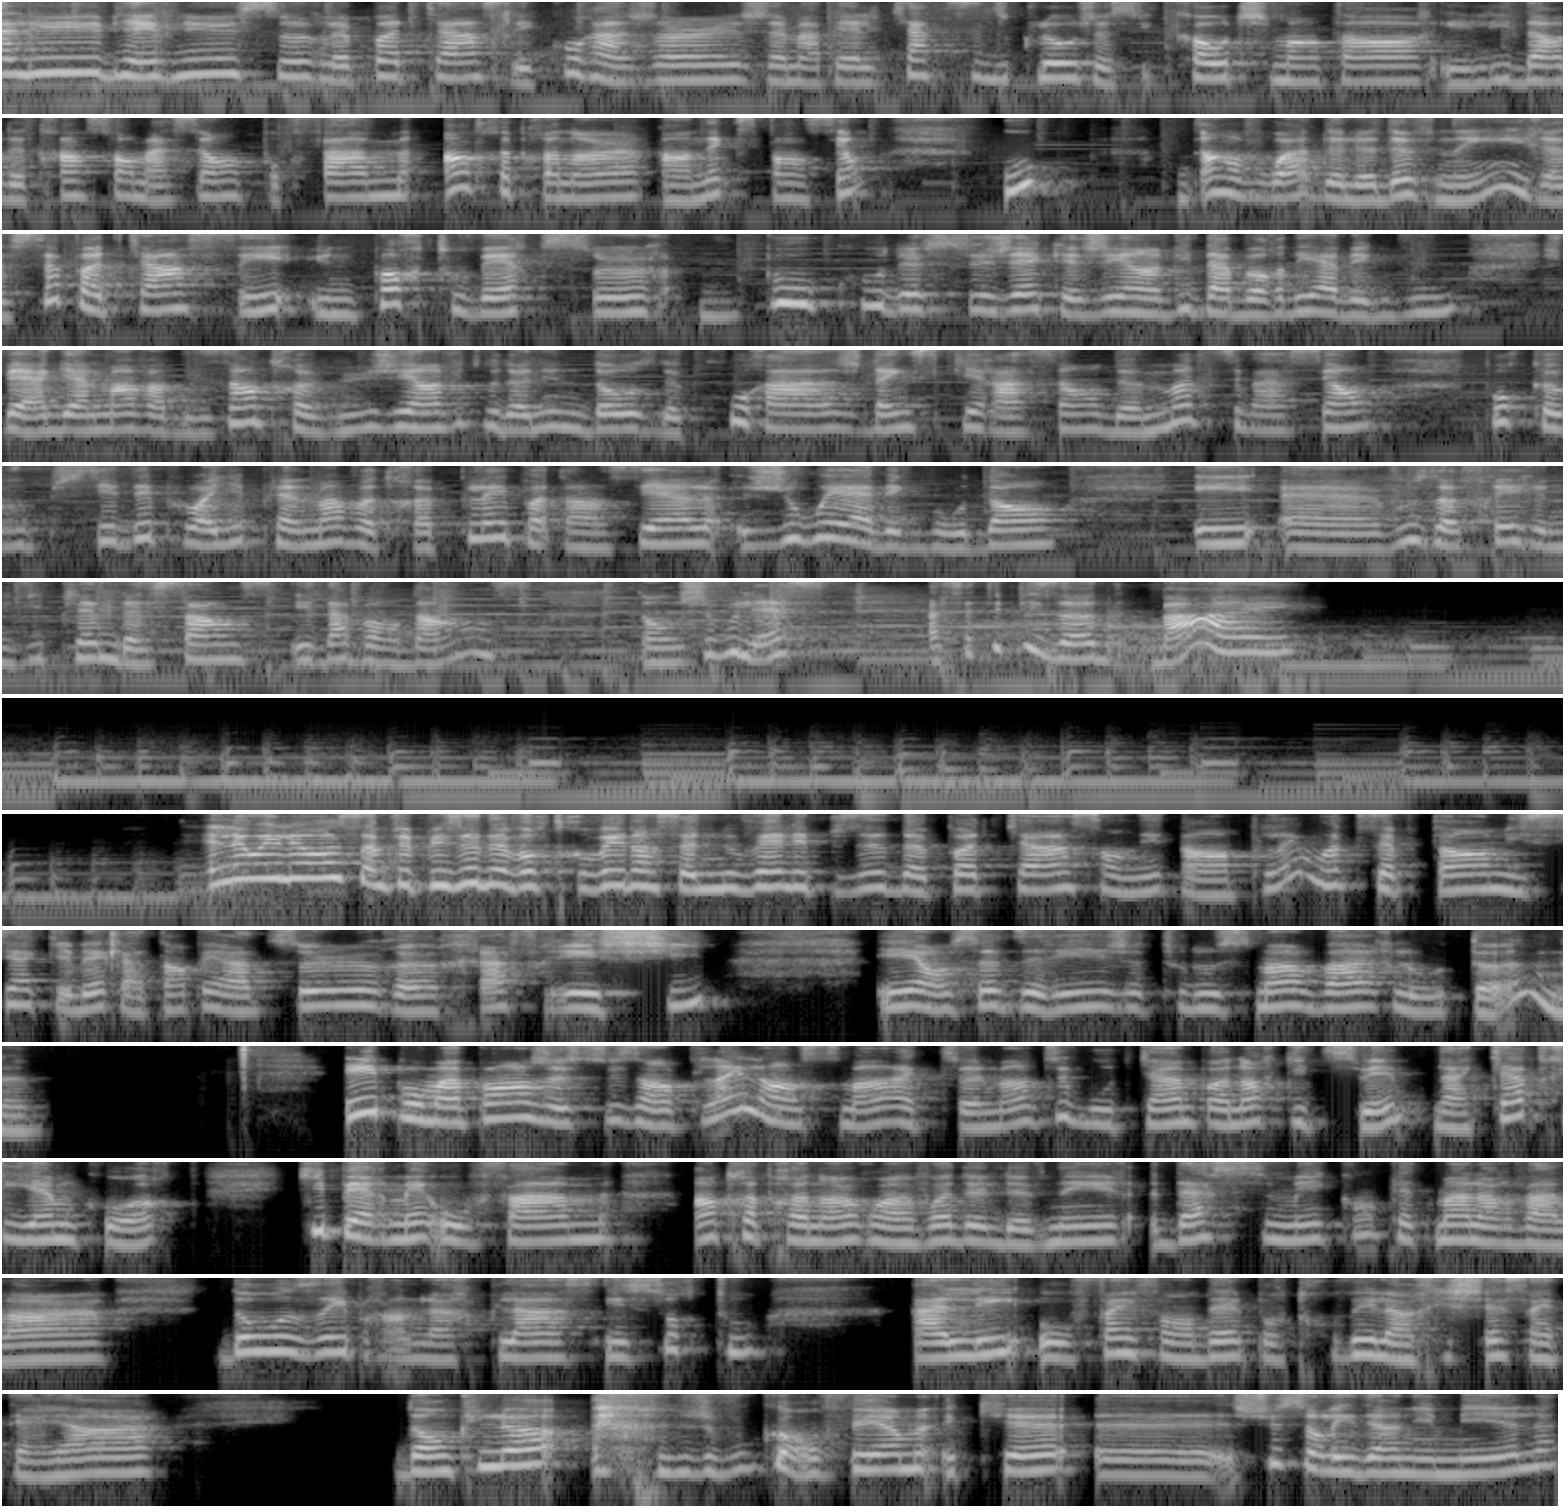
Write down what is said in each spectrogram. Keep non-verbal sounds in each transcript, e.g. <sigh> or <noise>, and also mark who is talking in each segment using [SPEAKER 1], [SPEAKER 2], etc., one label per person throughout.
[SPEAKER 1] salut, bienvenue sur le podcast Les Courageuses. Je m'appelle Cathy Duclos, je suis coach, mentor et leader de transformation pour femmes entrepreneurs en expansion ou en voie de le devenir. Ce podcast, c'est une porte ouverte sur beaucoup de sujets que j'ai envie d'aborder avec vous. Je vais également avoir des entrevues. J'ai envie de vous donner une dose de courage, d'inspiration, de motivation pour que vous puissiez déployer pleinement votre plein potentiel, jouer avec vos dons et euh, vous offrir une vie pleine de sens et d'abondance. Donc, je vous laisse à cet épisode. Bye! Hello, hello! Ça me fait plaisir de vous retrouver dans ce nouvel épisode de podcast. On est en plein mois de septembre ici à Québec. La température euh, rafraîchit et on se dirige tout doucement vers l'automne. Et pour ma part, je suis en plein lancement actuellement du Bootcamp Honor qui tu es, la quatrième cohorte qui permet aux femmes entrepreneurs ou en voie de le devenir d'assumer complètement leurs valeurs, d'oser prendre leur place et surtout aller au fin fond d'elles pour trouver leur richesse intérieure. Donc là, <laughs> je vous confirme que euh, je suis sur les derniers mille.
